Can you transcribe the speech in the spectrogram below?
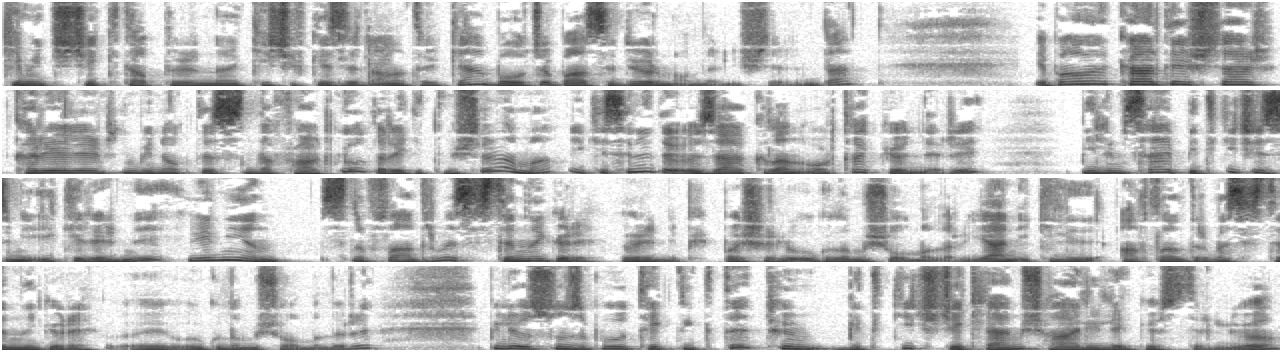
kimi çiçek kitaplarını, keşif gezilerini anlatırken bolca bahsediyorum onların işlerinden. E, Bauer kardeşler kariyerlerinin bir noktasında farklı yollara gitmişler ama ikisini de özel kılan ortak yönleri bilimsel bitki çizimi ilkelerini Linnean sınıflandırma sistemine göre öğrenip başarılı uygulamış olmaları. Yani ikili adlandırma sistemine göre e, uygulamış olmaları. Biliyorsunuz bu teknikte tüm bitki çiçeklenmiş haliyle gösteriliyor.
